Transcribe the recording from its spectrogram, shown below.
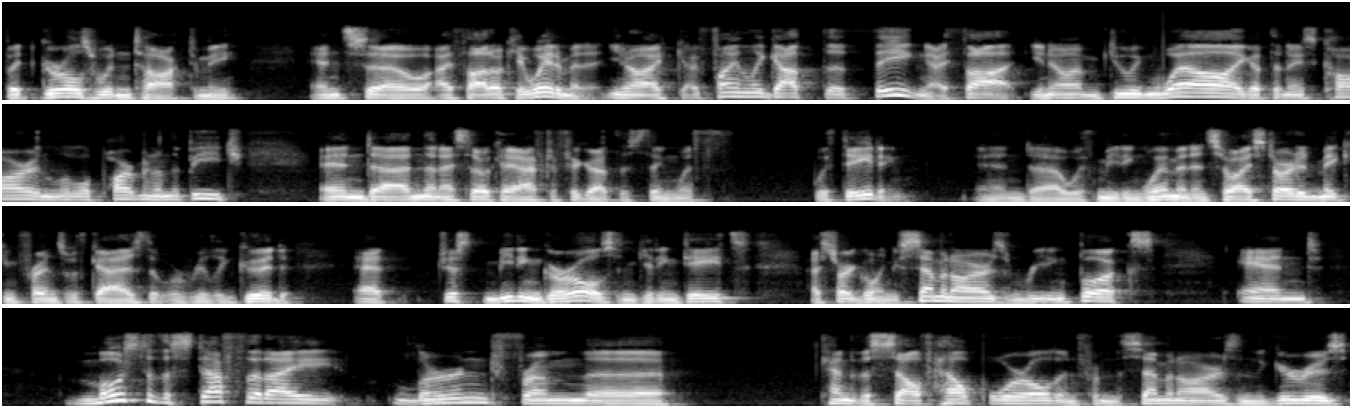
but girls wouldn't talk to me. And so I thought, okay, wait a minute. You know, I, I, finally got the thing. I thought, you know, I'm doing well. I got the nice car and little apartment on the beach. And uh, and then I said, okay, I have to figure out this thing with with dating and uh, with meeting women. And so I started making friends with guys that were really good at just meeting girls and getting dates. I started going to seminars and reading books. And most of the stuff that I learned from the kind of the self help world and from the seminars and the gurus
